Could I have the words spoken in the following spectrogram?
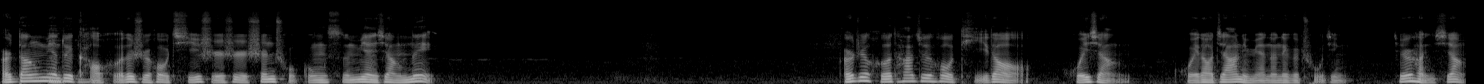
而当面对考核的时候，其实是身处公司面向内。而这和他最后提到回想回到家里面的那个处境，其实很像。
